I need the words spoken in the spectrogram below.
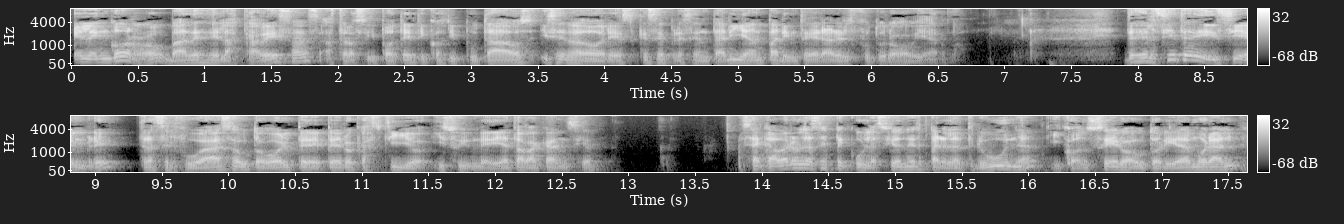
El engorro va desde las cabezas hasta los hipotéticos diputados y senadores que se presentarían para integrar el futuro gobierno. Desde el 7 de diciembre, tras el fugaz autogolpe de Pedro Castillo y su inmediata vacancia, se acabaron las especulaciones para la tribuna y con cero autoridad moral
